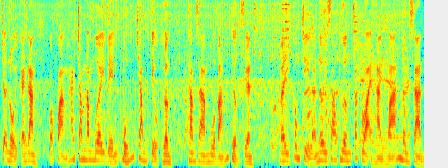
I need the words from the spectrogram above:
Chợ nổi Cái Răng có khoảng 250 đến 400 tiểu thương tham gia mua bán thường xuyên đây không chỉ là nơi giao thương các loại hàng hóa nông sản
